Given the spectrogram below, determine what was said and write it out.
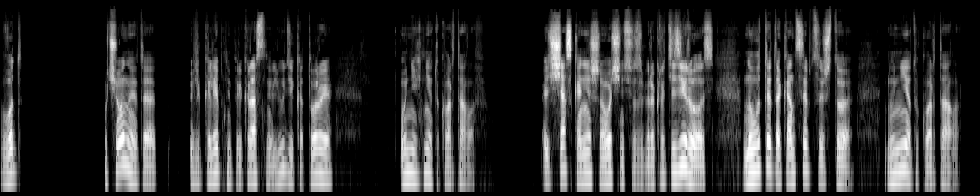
вот ученые — это великолепные, прекрасные люди, которые... У них нету кварталов. Сейчас, конечно, очень все забюрократизировалось, но вот эта концепция, что ну нету кварталов.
